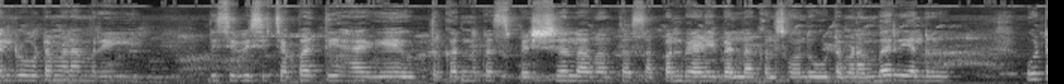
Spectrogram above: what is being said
ಎಲ್ಲರೂ ಊಟ ಮಾಡಮ್ರಿ. ಬಿಸಿ ಬಿಸಿ ಚಪಾತಿ ಹಾಗೆ ಉತ್ತರ ಕರ್ನಾಟಕ ಸ್ಪೆಷಲ್ ಆದಂಥ ಸಪ್ಪನ ಬೇಳೆ ಬೆಲ್ಲ ಕಲ್ಸ್ಕೊಂಡು ಊಟ ಮಾಡಮ್. ಬರ್ರಿ ಎಲ್ಲರೂ ಊಟ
